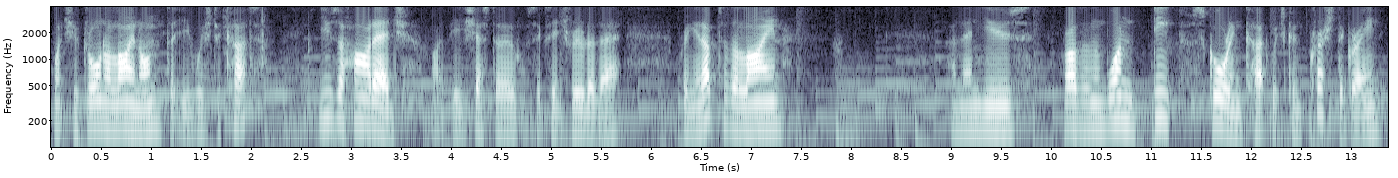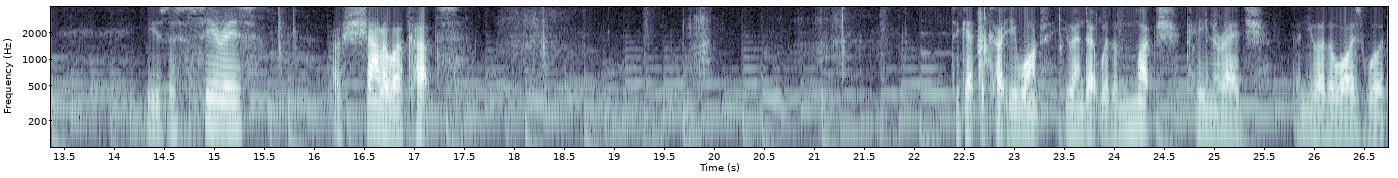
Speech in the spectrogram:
once you've drawn a line on that you wish to cut, use a hard edge like the Shesto 6 inch ruler there, bring it up to the line and then use, rather than one deep scoring cut which can crush the grain, use a series of shallower cuts to get the cut you want, you end up with a much cleaner edge than you otherwise would.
